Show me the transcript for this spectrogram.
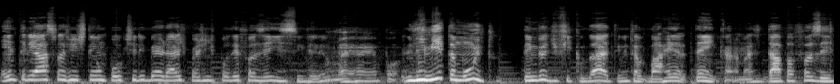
Entre aspas, a gente tem um pouco de liberdade pra gente poder fazer isso, entendeu? É, é, pô. limita muito. Tem muita dificuldade, tem muita barreira? Tem, cara, mas dá pra fazer.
